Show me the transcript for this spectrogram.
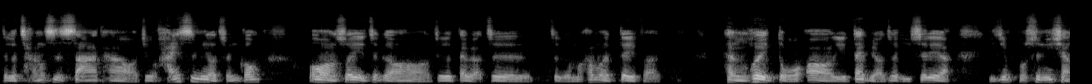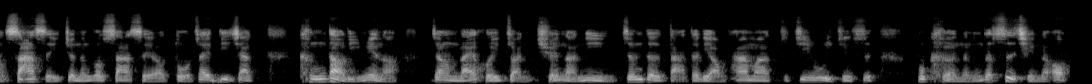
这个尝试杀他哦，就还是没有成功哦。所以这个哦，这个代表这这个 Mohammed Dave。很会躲哦，也代表着以色列啊，已经不是你想杀谁就能够杀谁了，躲在地下坑道里面啊，这样来回转圈啊，你真的打得了他吗？这几乎已经是不可能的事情了哦。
